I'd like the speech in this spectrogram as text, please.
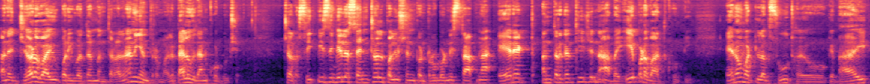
અને જળવાયુ પરિવર્તન મંત્રાલયના નિયંત્રણમાં. એટલે પહેલું વિધાન ખોટું છે. ચલો સીપીસીબી એટલે સેન્ટ્રલ પોલ્યુશન કંટ્રોલ બોર્ડની સ્થાપના એર એક્ટ અંતર્ગત થઈ છે. ના ભાઈ, એ પણ વાત ખોટી. એનો મતલબ શું થયો કે ભાઈ,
